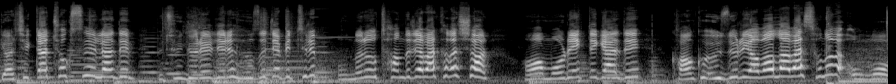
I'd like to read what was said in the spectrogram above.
Gerçekten çok sinirlendim. Bütün görevleri hızlıca bitirip onları utandıracağım arkadaşlar. Ha mor renk de geldi. Kanka özür ya vallahi ben sana ve... Allah.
